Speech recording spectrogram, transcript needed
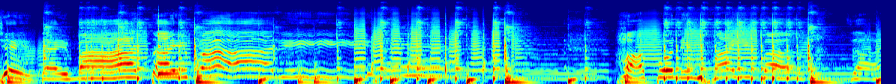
সেটাই মাথায় বাড়ি। আপন ভাই বা যায়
